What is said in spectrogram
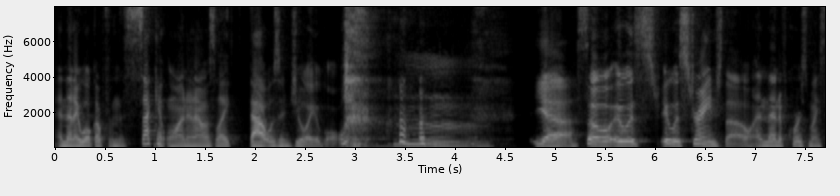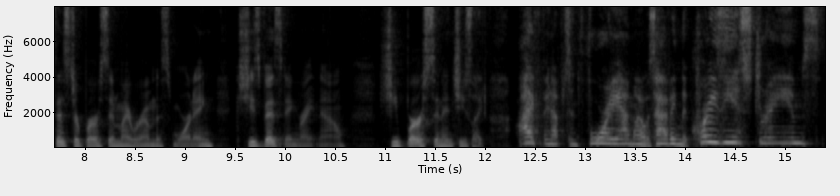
And then I woke up from the second one, and I was like, that was enjoyable. mm. Yeah, so it was it was strange though. And then of course my sister burst in my room this morning. She's visiting right now she bursts in and she's like, I've been up since 4 a.m. I was having the craziest dreams.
